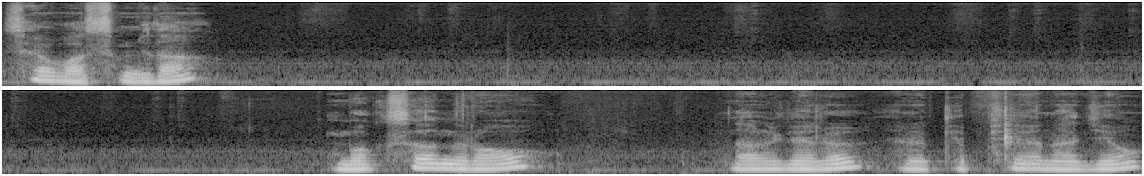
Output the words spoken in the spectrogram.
세워봤습니다. 먹선으로 날개를 이렇게 표현하죠.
